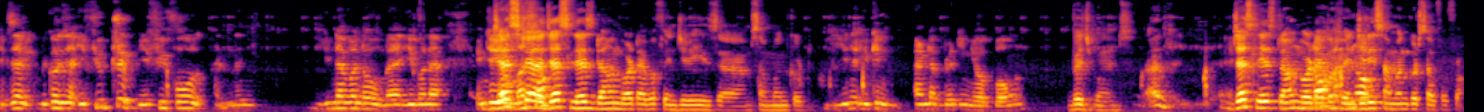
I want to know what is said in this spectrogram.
Exactly, because if you trip, if you fall, and then you never know, man. You're gonna injure just your muscle. uh, just list down what type of injuries um, someone could you know, you can end up breaking your bone. Which bones uh, just list down what No, type of no. someone could suffer from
